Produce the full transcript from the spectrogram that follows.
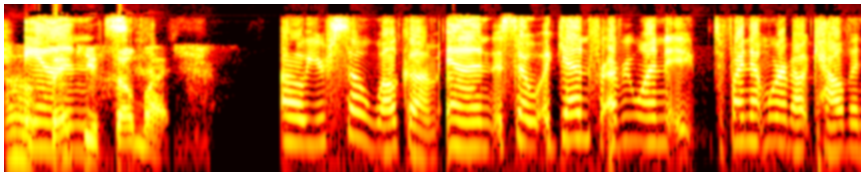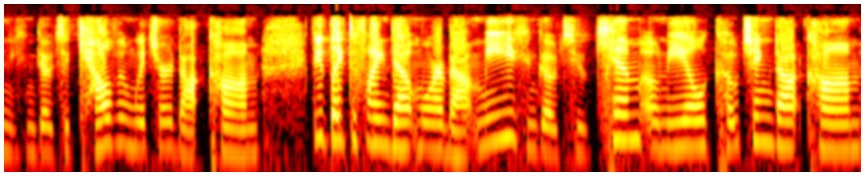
Oh, thank you so much. Oh, you're so welcome. And so, again, for everyone eh, to find out more about Calvin, you can go to calvinwitcher.com. If you'd like to find out more about me, you can go to kimoneillcoaching.com.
